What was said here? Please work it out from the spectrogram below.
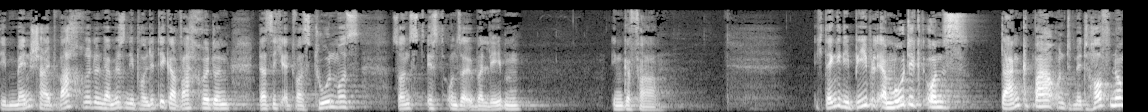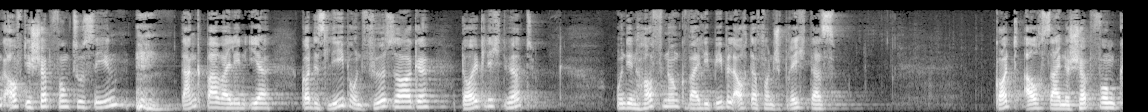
die Menschheit wachrütteln, wir müssen die Politiker wachrütteln, dass sich etwas tun muss, sonst ist unser Überleben in Gefahr. Ich denke, die Bibel ermutigt uns, dankbar und mit Hoffnung auf die Schöpfung zu sehen. dankbar, weil in ihr Gottes Liebe und Fürsorge deutlich wird. Und in Hoffnung, weil die Bibel auch davon spricht, dass Gott auch seine Schöpfung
